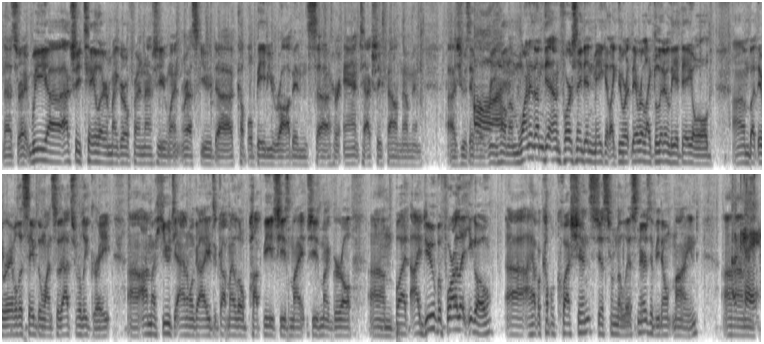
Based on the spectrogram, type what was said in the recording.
That's right. We uh, actually Taylor, my girlfriend, actually went and rescued uh, a couple baby robins. Uh, her aunt actually found them, and Uh, she was able to rehome them. One of them did, unfortunately didn't make it. Like they were they were like literally a day old, um, but they were able to save the one. So that's really great. Uh, I'm a huge animal guy. I got my little puppy. She's my she's my girl. Um, but I do before I let you go. Uh, I have a couple questions just from the listeners, if you don't mind. Um, Okay.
